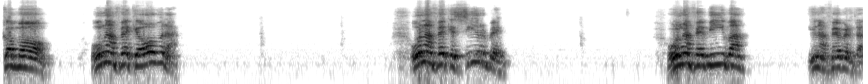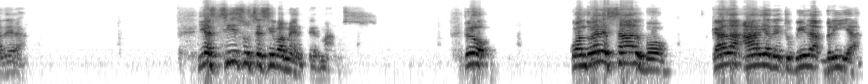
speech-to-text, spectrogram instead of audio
como una fe que obra, una fe que sirve, una fe viva y una fe verdadera. Y así sucesivamente, hermanos. Pero cuando eres salvo, cada área de tu vida brilla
